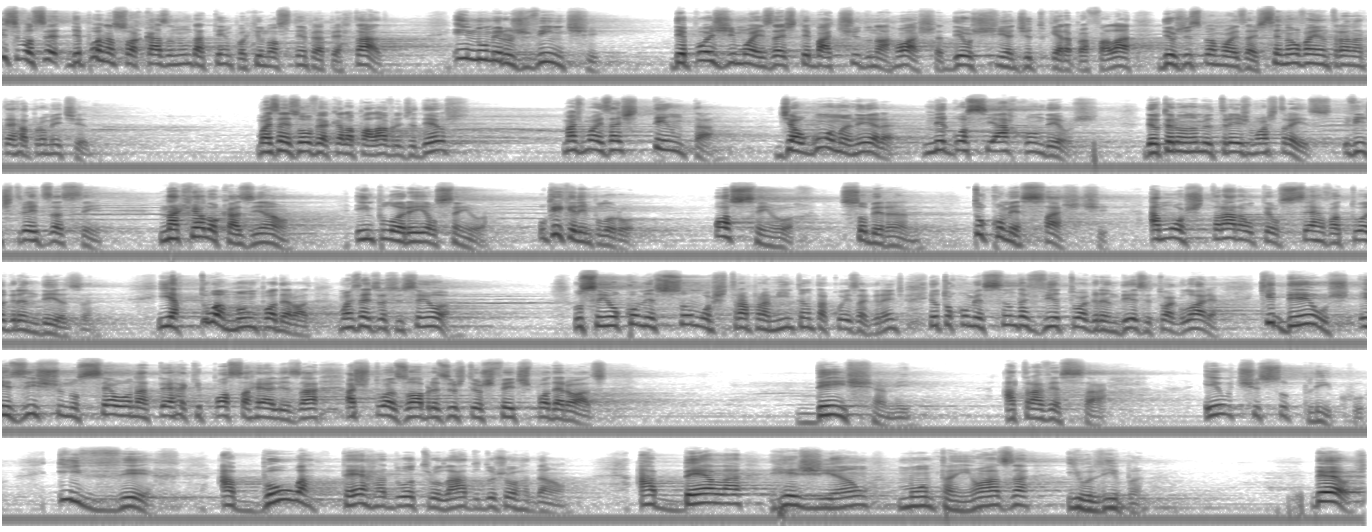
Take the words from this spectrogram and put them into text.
E se você, depois na sua casa, não dá tempo aqui, o nosso tempo é apertado. Em Números 20, depois de Moisés ter batido na rocha, Deus tinha dito que era para falar, Deus disse para Moisés: Você não vai entrar na terra prometida. Moisés ouve aquela palavra de Deus, mas Moisés tenta, de alguma maneira, negociar com Deus. Deuteronômio 3 mostra isso. E 23 diz assim: Naquela ocasião, implorei ao Senhor. O que, que ele implorou? Ó Senhor, soberano, tu começaste a mostrar ao teu servo a tua grandeza e a tua mão poderosa. Moisés disse assim: Senhor, o Senhor começou a mostrar para mim tanta coisa grande, eu estou começando a ver tua grandeza e tua glória. Que Deus existe no céu ou na terra que possa realizar as tuas obras e os teus feitos poderosos. Deixa-me atravessar, eu te suplico, e ver a boa terra do outro lado do Jordão, a bela região montanhosa e o Líbano. Deus,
